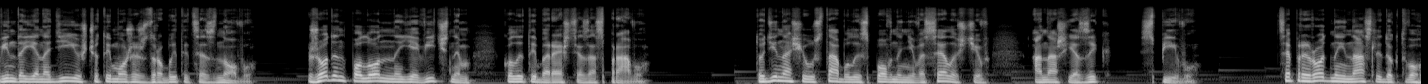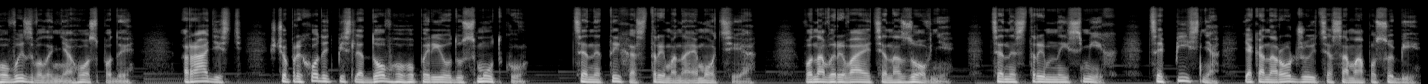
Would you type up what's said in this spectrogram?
він дає надію, що ти можеш зробити це знову. Жоден полон не є вічним, коли ти берешся за справу. Тоді наші уста були сповнені веселощів, а наш язик співу. Це природний наслідок Твого визволення, Господи, радість, що приходить після довгого періоду смутку. Це не тиха стримана емоція. Вона виривається назовні. Це нестримний сміх, це пісня, яка народжується сама по собі.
